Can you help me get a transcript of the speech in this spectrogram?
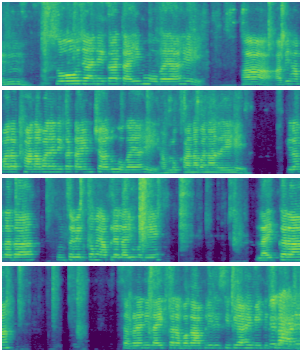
हम्म. सो जाने का टाइम हो गया है. हाँ अभी हमारा खाना बनाने का टाइम चालू हो गया है. हम लोग खाना बना रहे हैं. किरण दादा तुमचं वेलकम आहे आपल्या लाईव्हमध्ये. लाईक करा. सगळ्यांनी लाईक करा. बघा आपली रेसिपी आहे मेथीची भाजी.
